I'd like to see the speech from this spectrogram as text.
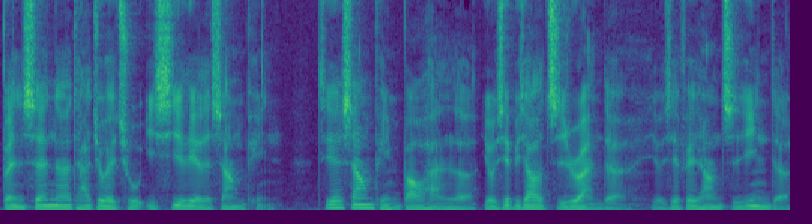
本身呢，它就会出一系列的商品。这些商品包含了有些比较直软的，有些非常直硬的，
